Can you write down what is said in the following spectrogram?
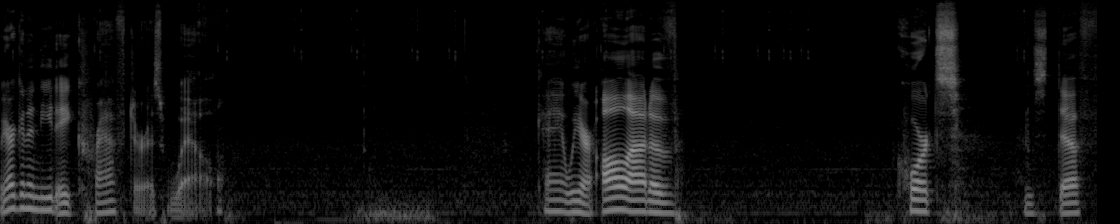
We are going to need a crafter as well. Okay, we are all out of quartz and stuff.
